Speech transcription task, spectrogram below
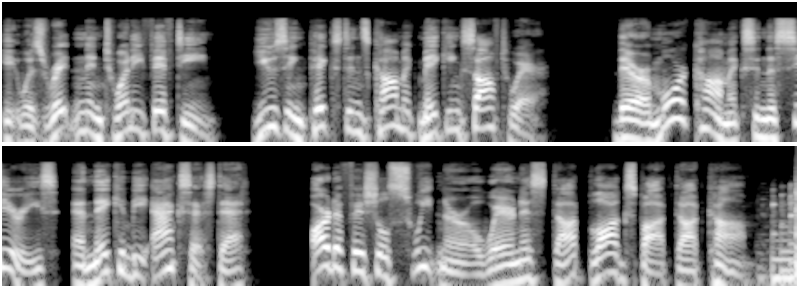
It was written in 2015. using Pixton's comic making software. There are more comics in the series, and they can be accessed at artificialsweetenerawareness.blogspot.com.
